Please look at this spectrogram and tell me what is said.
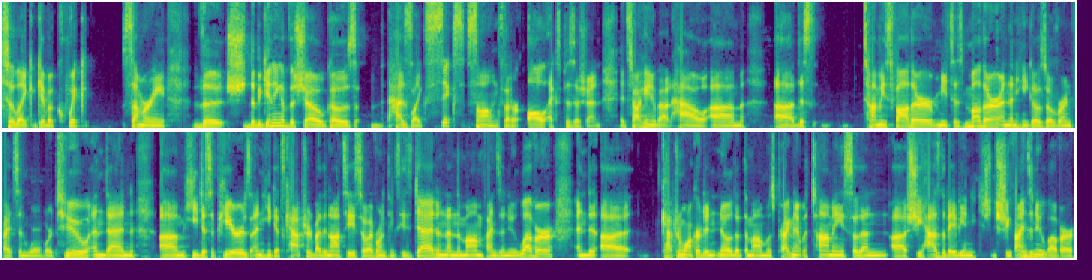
to like give a quick summary the sh- the beginning of the show goes has like six songs that are all exposition it's talking about how um uh this Tommy's father meets his mother, and then he goes over and fights in World War II. And then um, he disappears and he gets captured by the Nazis. So everyone thinks he's dead. And then the mom finds a new lover. And uh, Captain Walker didn't know that the mom was pregnant with Tommy. So then uh, she has the baby and she finds a new lover.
